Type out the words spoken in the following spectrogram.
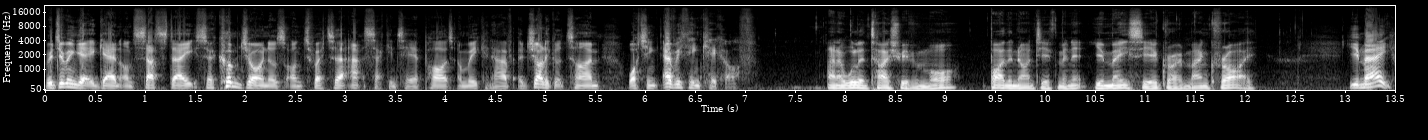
We're doing it again on Saturday, so come join us on Twitter at Second Tier Pod and we can have a jolly good time watching everything kick off. And I will entice you even more. By the 90th minute, you may see a grown man cry. You may.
